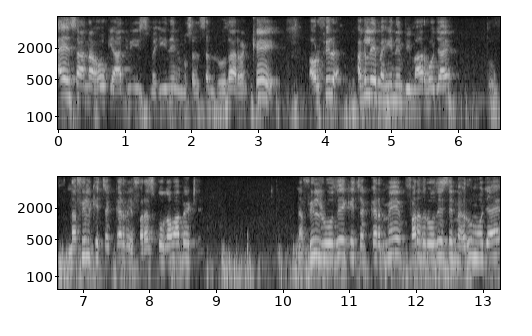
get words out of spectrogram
ایسا نہ ہو کہ آدمی اس مہینے میں مسلسل روزہ رکھے اور پھر اگلے مہینے بیمار ہو جائے تو نفل کے چکر میں فرض کو گوا بیٹھے۔ نفل روزے کے چکر میں فرد روزے سے محروم ہو جائے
